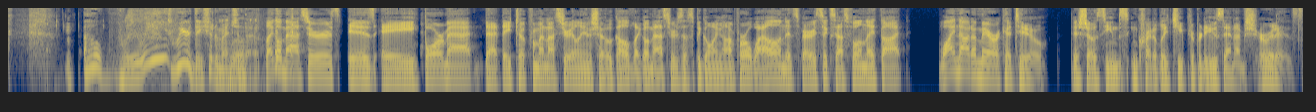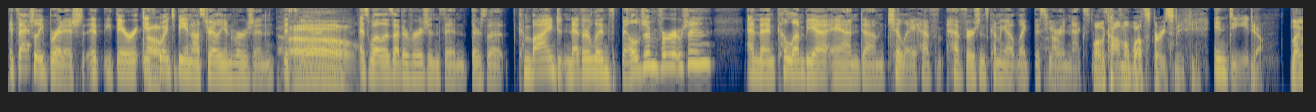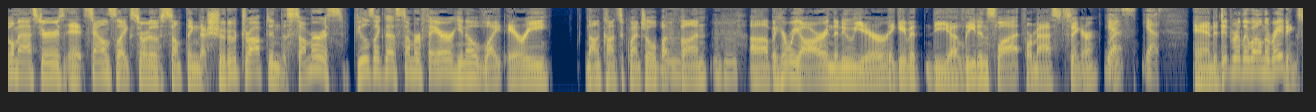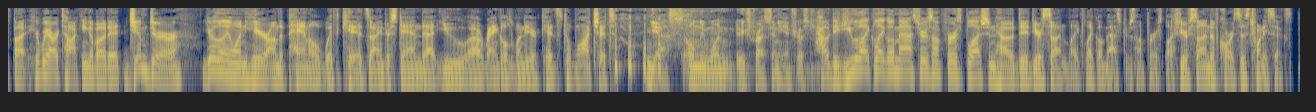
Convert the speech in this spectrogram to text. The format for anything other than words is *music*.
Oh, really? It's weird. They should have mentioned that. Lego Masters is a format that they took from an Australian show called Lego Masters that's been going on for a while and it's very successful. And they thought, why not America too? This show seems incredibly cheap to produce, and I'm sure it is. It's actually British. It, there is Oh. going to be an Australian version this Oh. year, as well as other versions. And there's a combined Netherlands Belgium version, and then Colombia and um, Chile have have versions coming out like this year and next. Well, the Commonwealth's very sneaky. Indeed. Yeah. Lego Masters, it sounds like sort of something that should have dropped in the summer. It feels like that summer fair, you know, light, airy, non-consequential, but fun. Uh, but here we are in the new year. They gave it the uh, lead-in slot for Masked Singer. right? Yes. Yes. And it did really well in the ratings, but here we are talking about it. Jim Durr, you're the only one here on the panel with kids. I understand that you uh, wrangled one of your kids to watch it. *laughs* yes. Only one expressed any interest. how did you like Lego Masters on first blush, and how did your son like Lego Masters on first blush? Your son, of course, is 26. *laughs*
